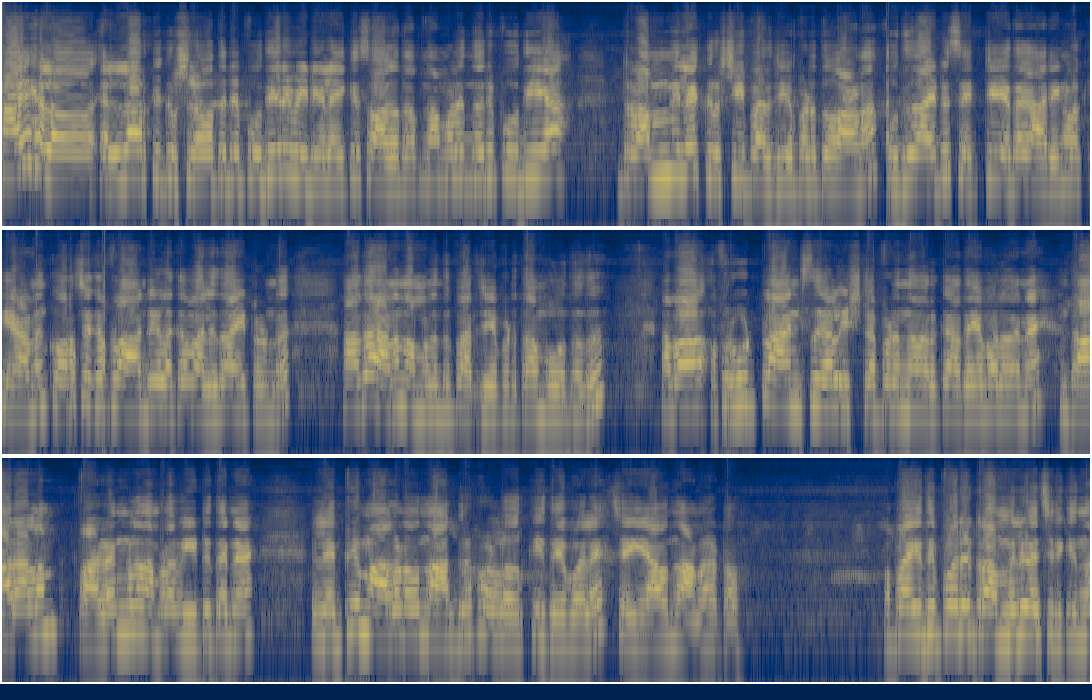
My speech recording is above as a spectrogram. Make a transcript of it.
Hi hello. എല്ലാവർക്കും കൃഷിലോകത്തിന്റെ പുതിയൊരു വീഡിയോയിലേക്ക് സ്വാഗതം. നമ്മൾ ഇന്നൊരു പുതിയ ഡ്രമ്മിലെ കൃഷി പരിചയപ്പെടുത്തുവാണ്. പുതുതായിട്ട് സെറ്റ് ചെയ്ത കാര്യങ്ങളൊക്കെയാണ്. കുറച്ചൊക്കെ പ്ലാന്റുകളൊക്കെ വലുതായിട്ടുണ്ട്. അതാണ് നമ്മളിത് പരിചയപ്പെടുത്താൻ പോകുന്നത്. അപ്പോൾ ഫ്രൂട്ട് പ്ലാന്റ്സുകൾ ഇഷ്ടപ്പെടുന്നവർക്ക് അതേപോലെ തന്നെ ധാരാളം പഴങ്ങൾ നമ്മുടെ വീട്ടിൽ തന്നെ ലഭ്യമാകണമെന്ന് ആഗ്രഹമുള്ളവർക്ക് ഇതേപോലെ ചെയ്യാവുന്നതാണ് കേട്ടോ. അപ്പോൾ ഇതിപ്പോൾ ഒരു ഡ്രമ്മിൽ വെച്ചിരിക്കുന്ന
